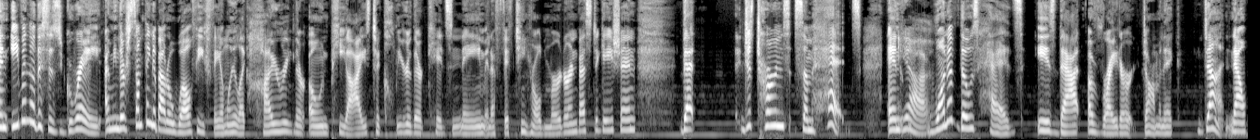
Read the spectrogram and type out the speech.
And even though this is great, I mean, there's something about a wealthy family like hiring their own PIs to clear their kid's name in a 15 year old murder investigation that just turns some heads. And Yeah. one of those heads is that of writer Dominick Dunne. Now,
